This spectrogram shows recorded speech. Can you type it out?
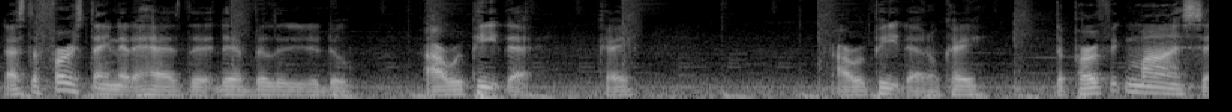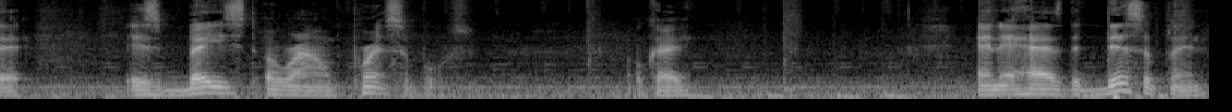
That's the first thing that it has the, the ability to do. I'll repeat that. Okay. I repeat that, okay? The perfect mindset is based around principles, okay? And it has the discipline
